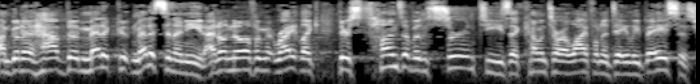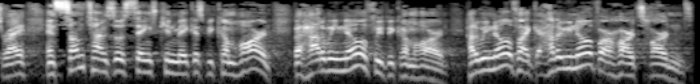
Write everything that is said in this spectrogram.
I'm going to have the medic- medicine I need. I don't know if I'm right. Like there's tons of uncertainties that come into our life on a daily basis, right? And sometimes those things can make us become hard. But how do we know if we've become hard? How do we know if I, how do we know if our heart's hardened,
